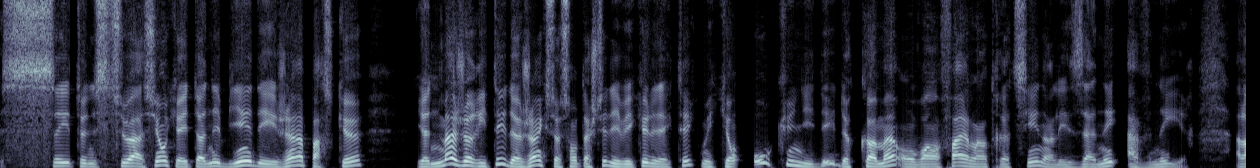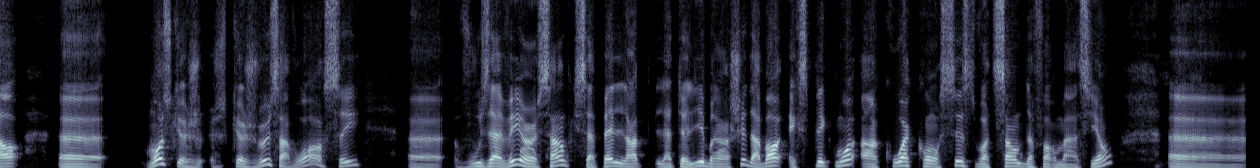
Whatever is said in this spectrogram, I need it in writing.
c'est une situation qui a étonné bien des gens parce que il y a une majorité de gens qui se sont achetés des véhicules électriques, mais qui n'ont aucune idée de comment on va en faire l'entretien dans les années à venir. Alors, euh, moi, ce que je, veux savoir, c'est euh, vous avez un centre qui s'appelle l'atelier branché. D'abord, explique-moi en quoi consiste votre centre de formation. Euh,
